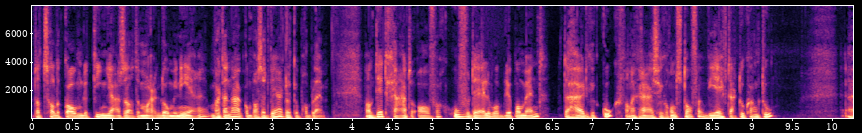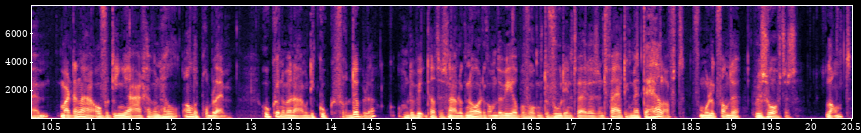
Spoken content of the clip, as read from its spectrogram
dat zal de komende tien jaar zal de markt domineren. Maar daarna komt pas het werkelijke probleem. Want dit gaat over hoe verdelen we op dit moment... de huidige koek van agrarische grondstoffen. Wie heeft daar toegang toe? Ehm, maar daarna, over tien jaar, hebben we een heel ander probleem. Hoe kunnen we namelijk die koek verdubbelen? Om de, dat is namelijk nodig om de wereldbevolking te voeden in 2050... met de helft, vermoedelijk, van de resources. Land,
